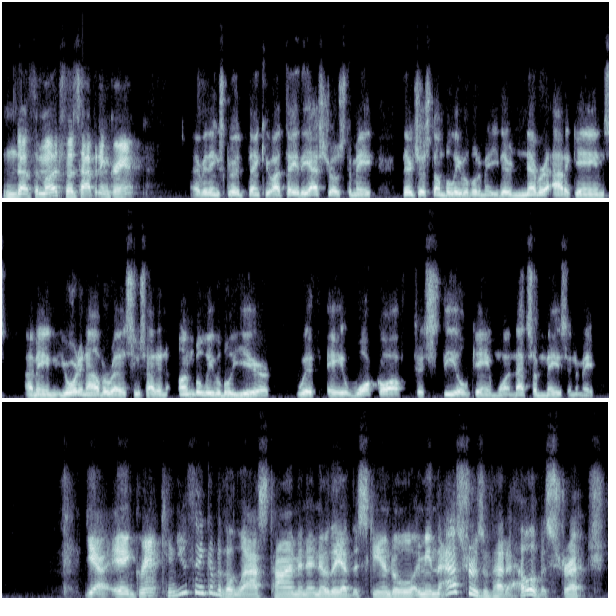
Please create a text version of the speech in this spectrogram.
Nothing much. What's happening, Grant? Everything's good. Thank you. I'll tell you, the Astros to me, they're just unbelievable to me. They're never out of games. I mean, Yordan Alvarez, who's had an unbelievable year with a walk off to steal game one. That's amazing to me. Yeah, and Grant, can you think of the last time? And I know they had the scandal. I mean, the Astros have had a hell of a stretch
